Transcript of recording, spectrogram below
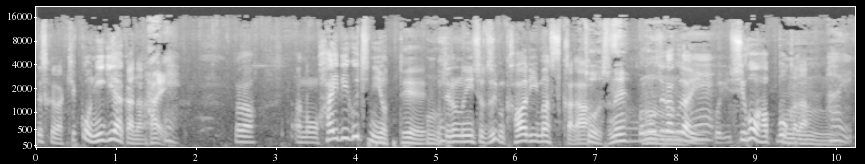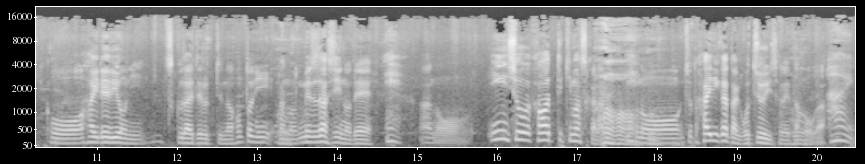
ですから結構賑やかな、はい、えだからあの入り口によってん。お寺の印象ずいぶん変わりますから、そうですね。このお寺ぐらい、四方八方からこう入れるように作られてるっていうのは本当にあの珍しいのでええあの印象が変わってきますから、うんこのちょっと入り方ご注意された方がはい。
